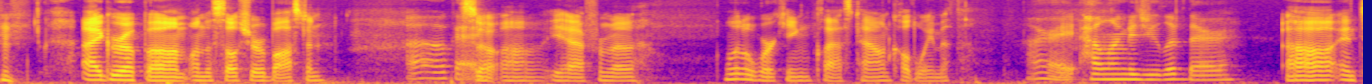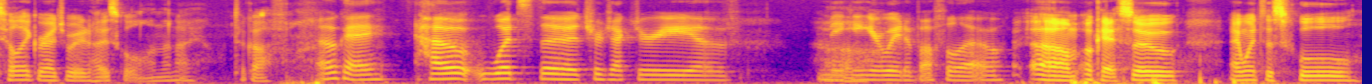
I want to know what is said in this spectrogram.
I grew up um, on the South Shore of Boston. Oh, okay. So, uh, yeah, from a little working class town called Weymouth. All right. How long did you live there? Uh, until I graduated high school, and then I took off. Okay. How? What's the trajectory of making uh, your way to Buffalo? Um, okay, so I went to school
